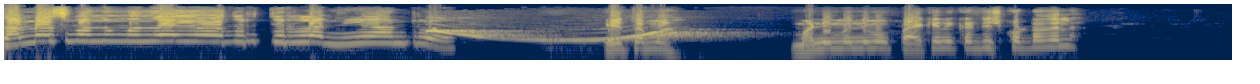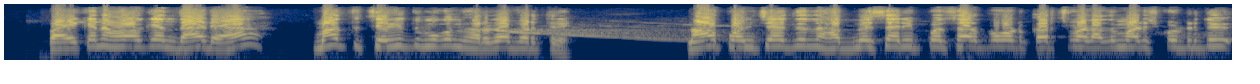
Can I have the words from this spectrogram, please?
ಸಂಡಾಸ್ ಬಂದು ಮುಂದೆ ಓದಿರ್ತಿರ್ಲ ನೀ ಅಂಟ್ರು ತಮ್ಮ ಮನಿ ಮನಿ ನಿಮಗೆ ಪಾಯ್ಕನಿ ಕಟ್ಟಿಸಿ ಕೊಟ್ಟದಿಲ್ಲ? ಪಾಯ್ಕನ ಹೋಗೇನ್ ದಾಡ್ಯ? ಮತ್ ಚರಿ ತುಂಬಕೊಂಡ್ ಹೊರಗ ಬರ್ತೀರಿ. ನಾವು ಪಂಚಾಯತಿಂದ ಹದಿನೈದು ಸಾವಿರ ಇಪ್ಪತ್ತು ಸಾವಿರ ರೂಪಾಯಿ ಕೊಟ್ಟು ಖರ್ಚು ಮಾಡಿ ಅದು ಮಾಡಿಸ್ಕೊಟ್ಟಿರ್ತೀವಿ.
